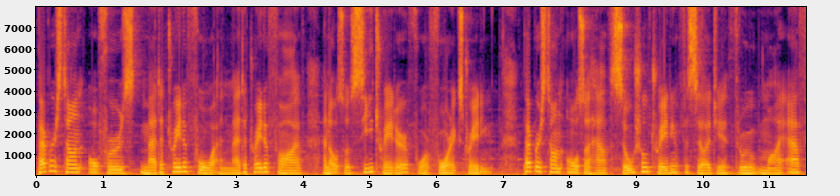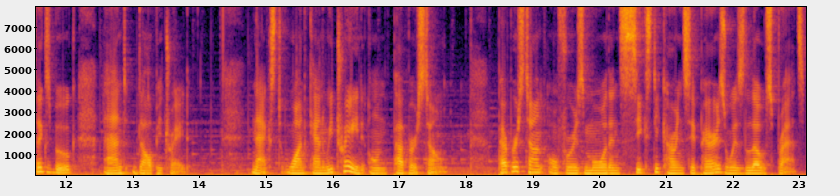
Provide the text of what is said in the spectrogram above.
Pepperstone offers MetaTrader 4 and MetaTrader 5 and also CTrader for Forex trading. Pepperstone also have social trading facility through MyFXBook and DupliTrade. Next, what can we trade on Pepperstone? Pepperstone offers more than 60 currency pairs with low spreads,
